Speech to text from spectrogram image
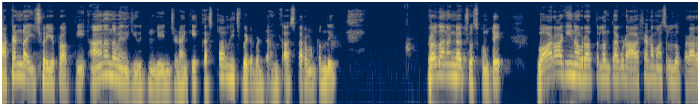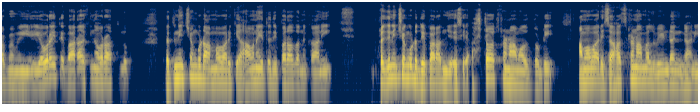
అఖండ ఐశ్వర్య ప్రాప్తి ఆనందమైన జీవితం జీవించడానికి కష్టాల నుంచి బయటపడడానికి ఆస్కారం ఉంటుంది. ప్రధానంగా చూసుకుంటే వారాహి నవరాత్రులంతా కూడా ఆషాఢ మాసంలో ప్రారంభమయ్యాయి. ఎవరైతే వారాహి నవరాత్రులు ప్రతినిత్యం కూడా అమ్మవారికి ఆవనైత దీపారాధన కానీ ప్రతినిత్యం కూడా దీపారాధన చేసి అష్టోత్తరనామాలతోటి అమ్మవారి సహస్రనామాలు వినడం కానీ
